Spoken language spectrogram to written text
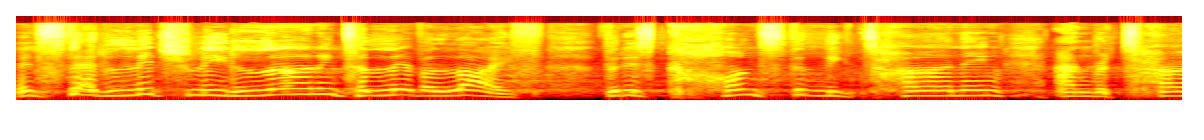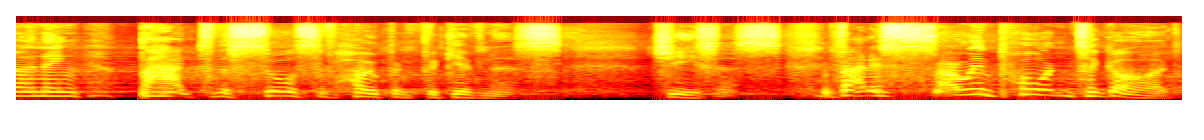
Instead, literally learning to live a life that is constantly turning and returning back to the source of hope and forgiveness, Jesus. In fact, it's so important to God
